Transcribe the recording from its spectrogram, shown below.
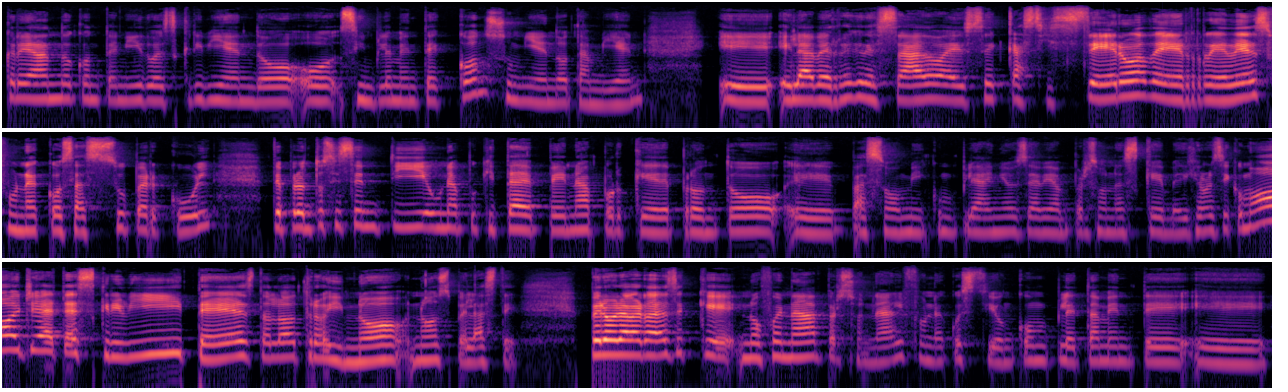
creando contenido, escribiendo o simplemente consumiendo también. Eh, el haber regresado a ese casi cero de redes fue una cosa súper cool. De pronto sí sentí una poquita de pena porque de pronto eh, pasó mi cumpleaños y habían personas que me dijeron así como, oye, te escribí, te esto, lo otro, y no nos pelaste. Pero la verdad es que no fue nada personal, fue una cuestión completamente... Eh,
